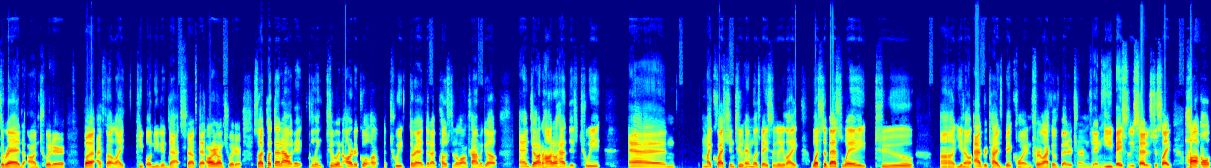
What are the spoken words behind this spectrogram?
thread on twitter but I felt like people needed that stuff that aren't on Twitter. So I put that out and it linked to an article or a tweet thread that I posted a long time ago. And John Hotto had this tweet and my question to him was basically like, what's the best way to uh, you know, advertise Bitcoin for lack of better terms. And he basically said it's just like hodl,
